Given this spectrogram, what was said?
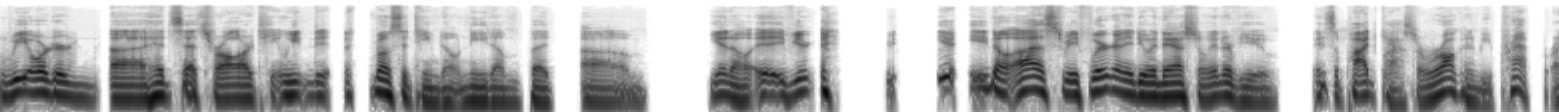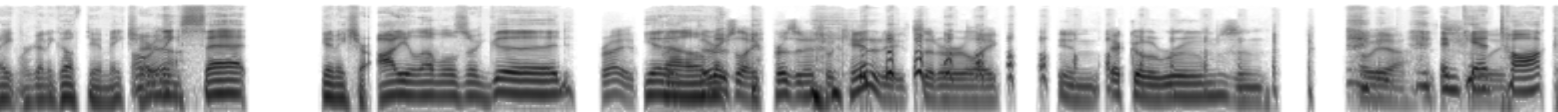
We ordered uh, headsets for all our team. We most of the team don't need them, but um, you know, if you're, you, you know, us, if we're going to do a national interview, it's a podcast, so we're all going to be prepped, right? We're going to go through and make sure Oh, yeah. everything's set. Going to make sure audio levels are good. Right. You But know, there's like presidential candidates that are like in echo rooms and oh yeah. and can't really- talk,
